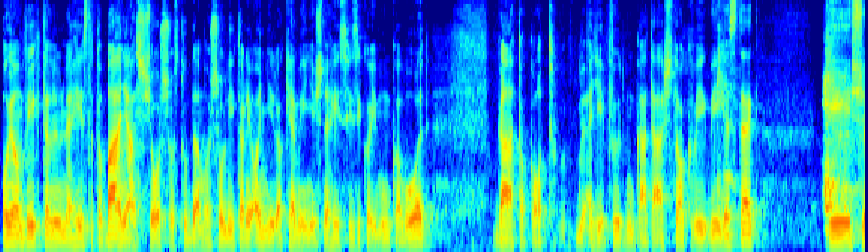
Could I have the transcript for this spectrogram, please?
olyan végtelenül nehéz, tehát a bányász sorshoz tudnám hasonlítani, annyira kemény és nehéz fizikai munka volt, gátakat, egyéb földmunkát ástak, végeztek, és,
